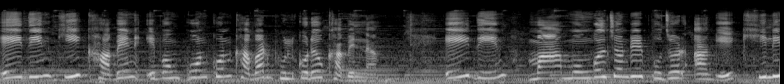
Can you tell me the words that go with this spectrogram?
এই দিন কি খাবেন এবং কোন কোন খাবার ভুল করেও খাবেন না। এই দিন মা মঙ্গলচণ্ডীর পুজোর আগে খিলি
